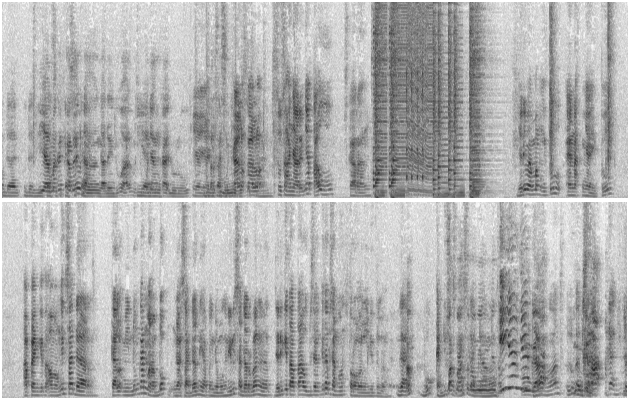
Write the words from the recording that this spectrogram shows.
udah udah iya makanya katanya udah nggak ada yang jual meskipun Iya. yang kayak dulu Iya, iya. Tersembunyi Kalau kalau susah nyarinya tahu sekarang. Jadi memang itu enaknya itu apa yang kita omongin sadar. Kalau minum kan mabok nggak sadar nih apa yang diomongin ini sadar banget. Jadi kita tahu bisa kita bisa kontrol gitu loh. enggak Hah? bukan justru pas masuk minum itu Iya iya. enggak lu nggak bisa Enggak. enggak gitu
